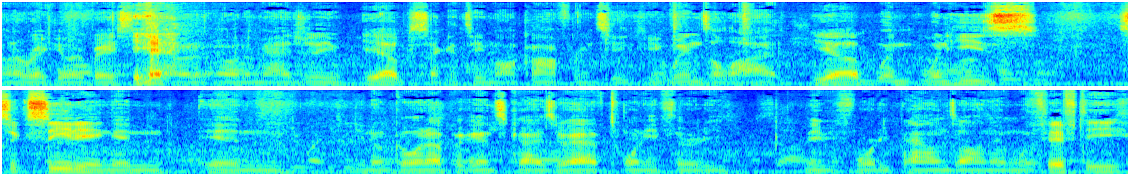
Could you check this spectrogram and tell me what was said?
on a regular basis. Yeah. I, would, I would imagine. He, Yep. Second team all conference. He, he wins a lot. Yep. When when he's succeeding in in you know going up against guys who have 20, 30, maybe 40 pounds on him. Fifty.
